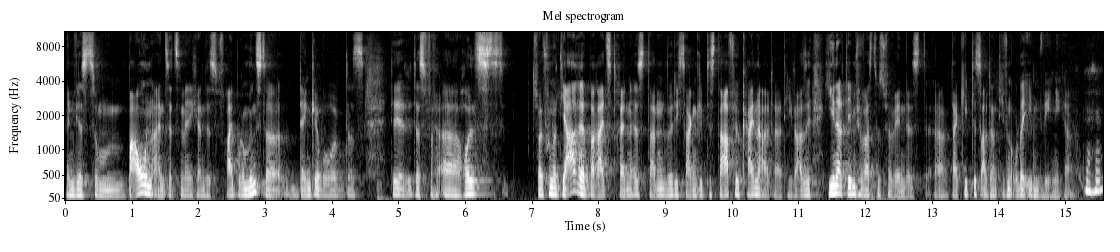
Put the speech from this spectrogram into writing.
Wenn wir es zum Bauen einsetzen, wenn ich an das Freiburger Münster denke, wo das, das äh, Holz 1200 Jahre bereits drin ist, dann würde ich sagen, gibt es dafür keine Alternative. Also je nachdem, für was du es verwendest, äh, da gibt es Alternativen oder eben weniger. Mhm.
